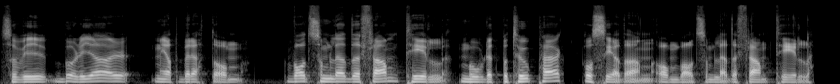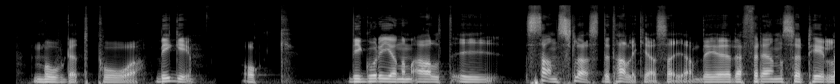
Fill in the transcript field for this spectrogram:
Så vi börjar med att berätta om vad som ledde fram till mordet på Tupac och sedan om vad som ledde fram till mordet på Biggie. Och vi går igenom allt i sanslös detalj kan jag säga. Det är referenser till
